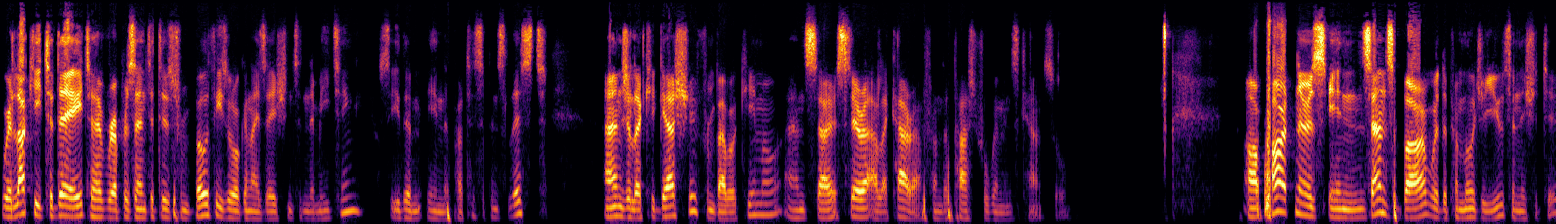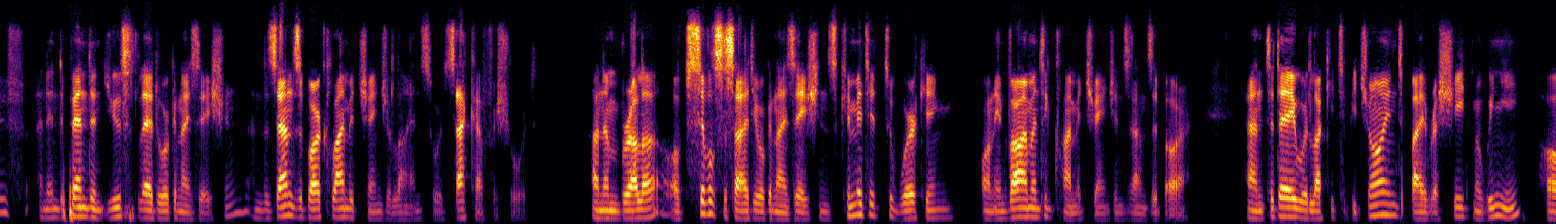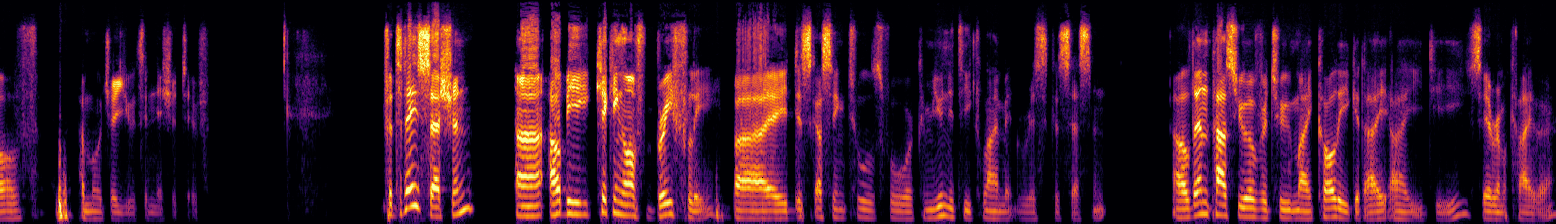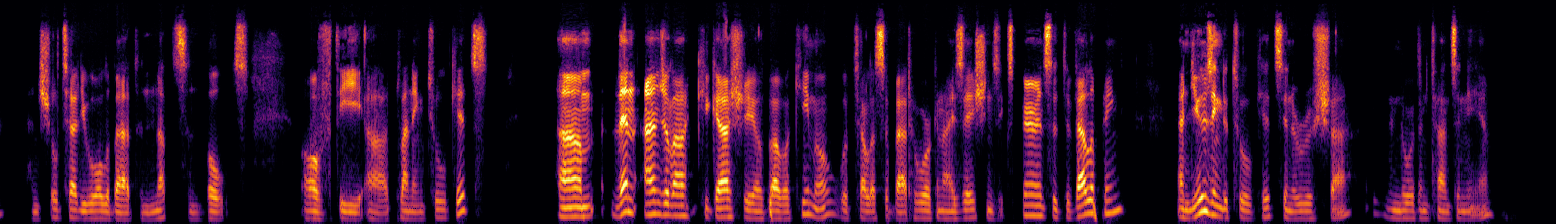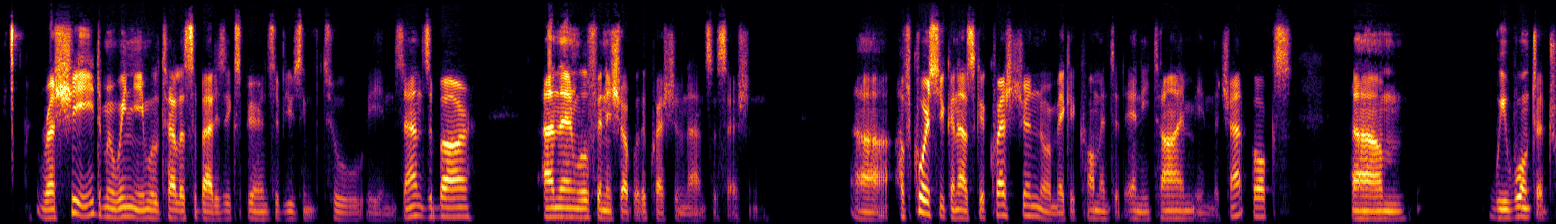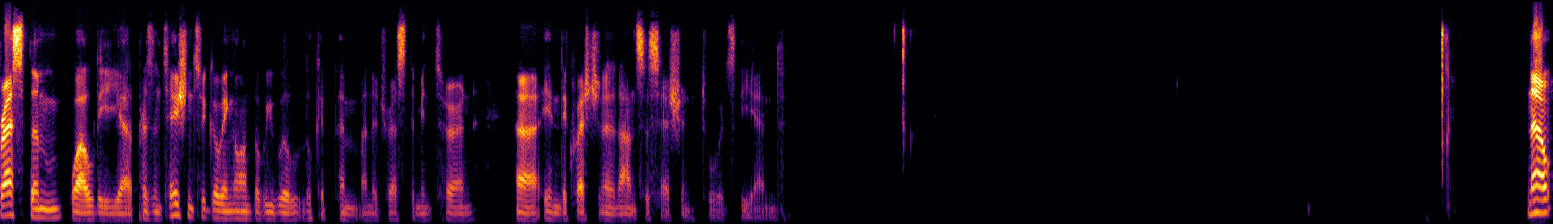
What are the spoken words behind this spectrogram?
We're lucky today to have representatives from both these organizations in the meeting. You'll see them in the participants list. Angela Kigashi from Bawakimu and Sarah Alakara from the Pastoral Women's Council. Our partners in Zanzibar were the Pamoja Youth Initiative, an independent youth-led organization, and the Zanzibar Climate Change Alliance, or ZACA for short, an umbrella of civil society organizations committed to working on environment and climate change in Zanzibar. And today we're lucky to be joined by Rashid Mwinyi of Pamoja Youth Initiative. For today's session, uh, I'll be kicking off briefly by discussing tools for community climate risk assessment. I'll then pass you over to my colleague at IIED, Sarah McIver, and she'll tell you all about the nuts and bolts of the uh, planning toolkits. Um, then Angela Kigashi of Bawakimu will tell us about her organization's experience of developing and using the toolkits in Arusha in northern Tanzania. Rashid Mwinyi will tell us about his experience of using the tool in Zanzibar, and then we'll finish up with a question and answer session. Uh, of course, you can ask a question or make a comment at any time in the chat box. Um, we won't address them while the uh, presentations are going on, but we will look at them and address them in turn uh, in the question and answer session towards the end. Now,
